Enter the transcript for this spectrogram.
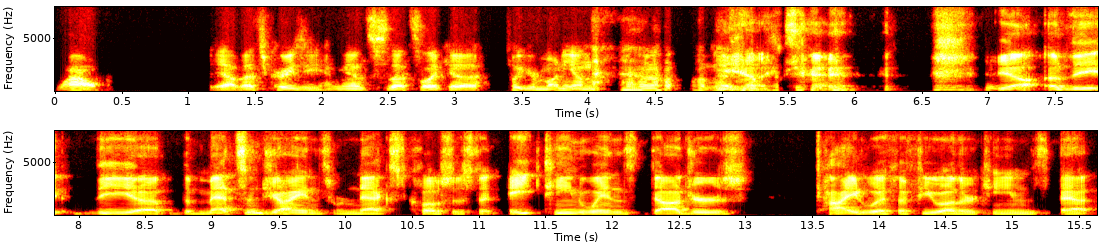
Wow. Yeah, that's crazy. I mean, that's that's like a put your money on that. on that yeah, yeah, uh, the the uh, the Mets and Giants were next closest at 18 wins. Dodgers tied with a few other teams at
